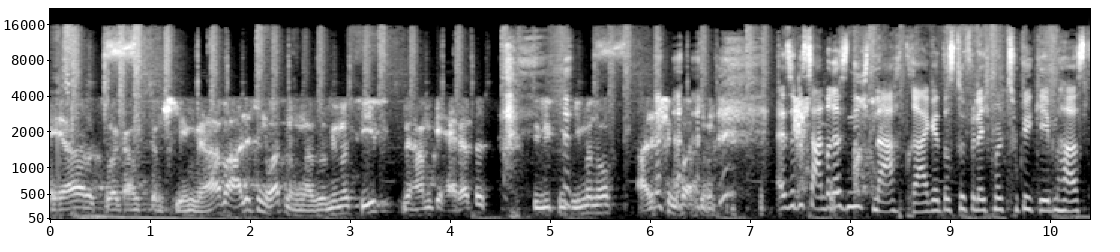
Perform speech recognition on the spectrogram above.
Ja, das war ganz, ganz schlimm. Ja, aber alles in Ordnung. Also wie man sieht, wir haben geheiratet. Sie liebt mich immer noch. Alles in Ordnung. Also die Sandra ist nicht nachtragend, dass du vielleicht mal zugegeben hast,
